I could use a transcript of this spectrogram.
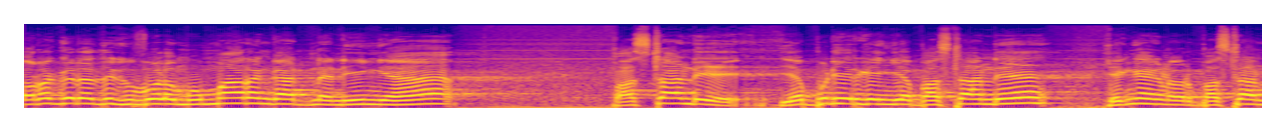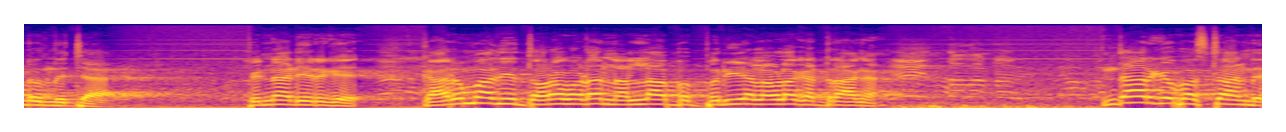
திறக்கிறதுக்கு இவ்வளோ மும்மாரம் காட்டின நீங்கள் பஸ் ஸ்டாண்டு. எப்படி இருக்கீங்க? Bus stand? எங்கே ஒரு பஸ் ஸ்டாண்டு இருந்துச்சா? பின்னாடி இருக்குது கருமாதி துறகோட நல்லா இப்போ பெரிய அளவில் கட்டுறாங்க. இந்தா இருக்கு பஸ் ஸ்டாண்டு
